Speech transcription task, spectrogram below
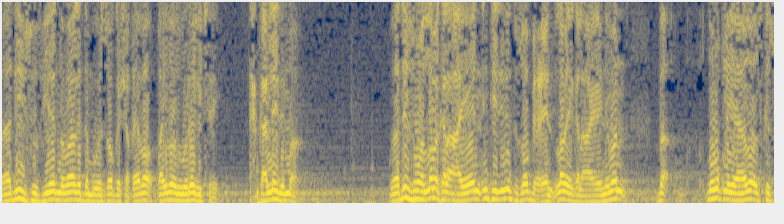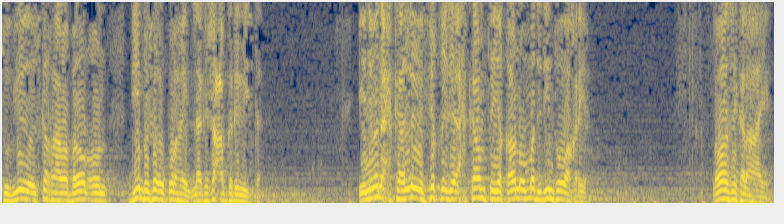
Wadaadihii suufiyeedna waagi dambe way soo gashay qaybood wareegi jiray. Axkaanleydi maaha wadaadiisu waad laba kale ahaayeen intii idinku soo bixeen labay kale ahaayeen niman duruq la yidhaahdo iska suufiyad oo iska raama badan oon diinba shaqal ku lahayn laakiin shacabka dhegaysta iyo niman axkaanley fiqiga axkaamta yaqaano ummadda diinta u akhriya. Labadaasay kale ahaayeen.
